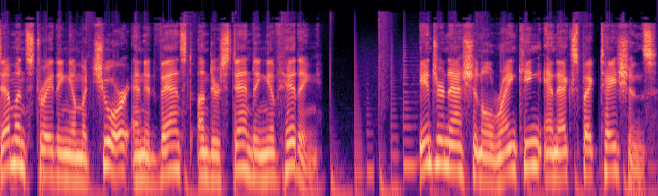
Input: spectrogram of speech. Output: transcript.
demonstrating a mature and advanced understanding of hitting. International ranking and expectations.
